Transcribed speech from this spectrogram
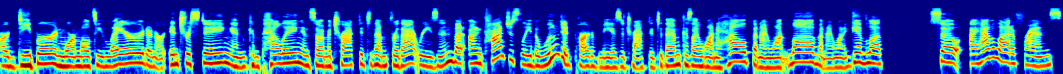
are deeper and more multi layered and are interesting and compelling. And so I'm attracted to them for that reason. But unconsciously, the wounded part of me is attracted to them because I want to help and I want love and I want to give love. So I have a lot of friends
